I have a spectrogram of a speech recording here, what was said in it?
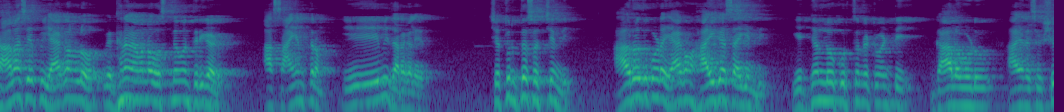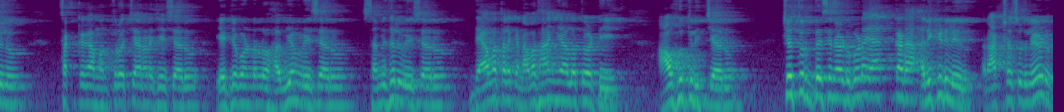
చాలాసేపు యాగంలో విఘ్నం ఏమన్నా వస్తుందేమో తిరిగాడు. ఆ సాయంత్రం ఏమీ జరగలేదు. చతుర్దశి వచ్చింది. ఆ రోజు కూడా యాగం హాయిగా సాగింది. యజ్ఞంలో కూర్చున్నటువంటి గాలవుడు ఆయన శిష్యులు చక్కగా మంత్రోచ్చారణ చేశారు. యజ్ఞగుండంలో హవ్యం వేశారు సమిధులు వేశారు. దేవతలకి నవధాన్యాలతోటి ఆహుతులు ఇచ్చారు. చతుర్దశి నాడు కూడా ఎక్కడ అలికిడి లేదు. రాక్షసుడు లేడు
